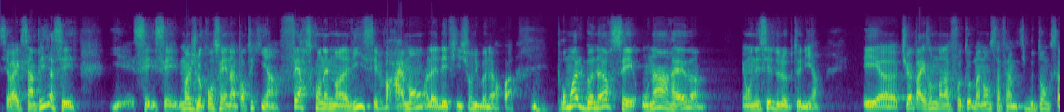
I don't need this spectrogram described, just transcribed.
C'est vrai que c'est un plaisir. C'est c'est, c'est, moi, je le conseille à n'importe qui. Hein. Faire ce qu'on aime dans la vie, c'est vraiment la définition du bonheur. Quoi. Pour moi, le bonheur, c'est on a un rêve et on essaie de l'obtenir. Et euh, tu vois, par exemple, dans la photo, maintenant, ça fait un petit bout de temps que ça,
